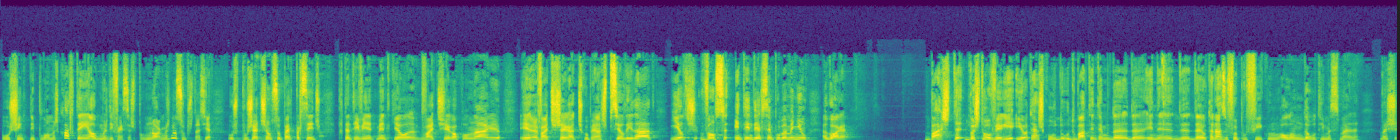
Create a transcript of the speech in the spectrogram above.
os cinco diplomas, claro que tem algumas diferenças por menor, mas na substância os projetos são super parecidos. Portanto, evidentemente que ele vai descer ao plenário, eh, vai descer, desculpem, à especialidade, e eles vão se entender sem problema nenhum. Agora, Basta, bastou ver, e eu até acho que o, o debate em termos da, da, da- da eutanásia foi profícuo ao longo da última semana, mas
